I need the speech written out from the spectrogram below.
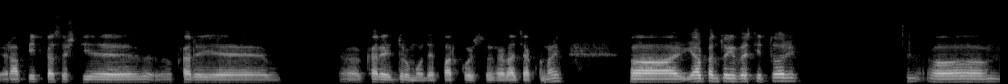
rapid ca să știe care e, care e drumul de parcurs în relația cu noi. Uh, iar pentru investitori, uh,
